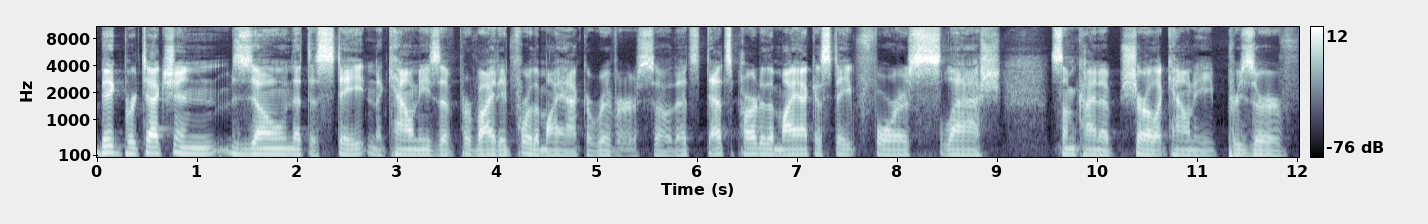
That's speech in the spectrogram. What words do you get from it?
big protection zone that the state and the counties have provided for the Myakka River. So that's that's part of the Myakka State Forest slash some kind of Charlotte County preserve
